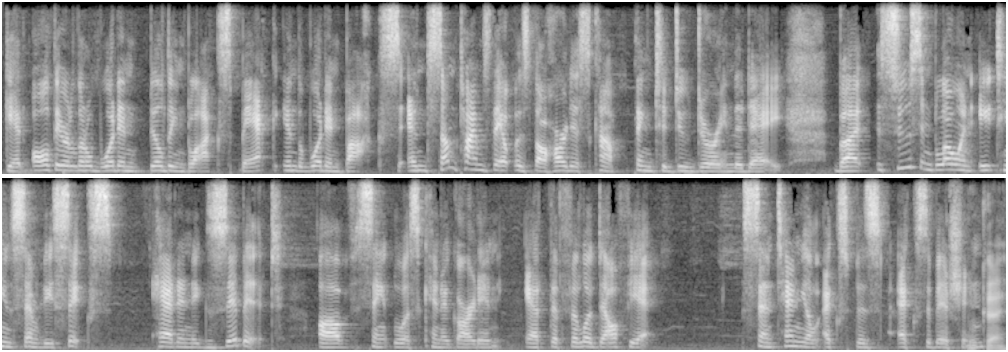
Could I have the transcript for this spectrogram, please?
get all their little wooden building blocks back in the wooden box, and sometimes that was the hardest comp thing to do during the day. But Susan Blow in 1876 had an exhibit of St. Louis Kindergarten at the Philadelphia Centennial Expo- Exhibition. Okay.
